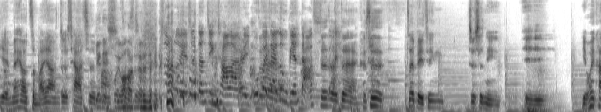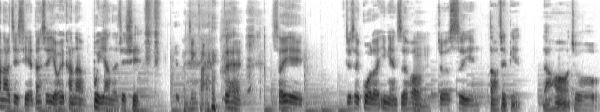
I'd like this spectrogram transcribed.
也没有怎么样，就下次有点失望，是不是？撞了也是等警察来而已，不会在路边打死。对对对，可是在北京，就是你也也会看到这些，但是也会看到不一样的这些，很精彩。对，所以就是过了一年之后，嗯、就适应到这边，然后就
